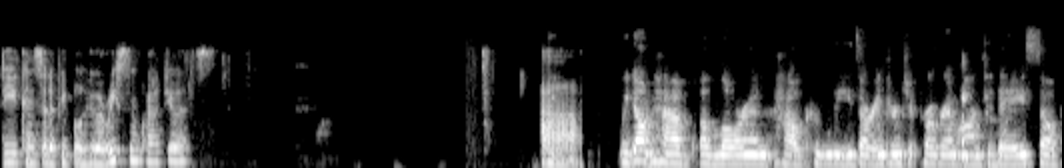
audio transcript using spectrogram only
do you consider people who are recent graduates? Uh, we don't have a Lauren Hauk who leads our internship program on today, so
